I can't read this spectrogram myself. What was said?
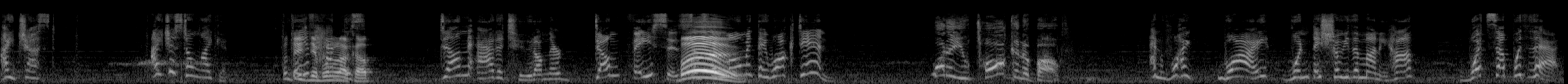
I just... I just don't like it. Tu ești They've nebun had la this cap. dumb attitude on their dumb faces Bă! since the moment they walked in. What are you talking about? And why, why wouldn't they show you the money, huh? What's up with that?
